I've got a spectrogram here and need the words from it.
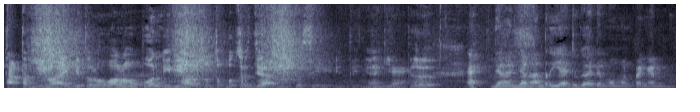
tak ternilai gitu loh. Walaupun ini harus untuk bekerja gitu sih intinya Oke. gitu. Eh, jangan-jangan Ria juga ada momen pengen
